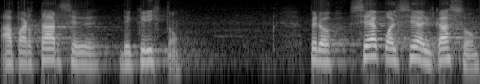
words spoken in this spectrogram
apartarse de, Cristo. Pero sea cual sea el caso,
